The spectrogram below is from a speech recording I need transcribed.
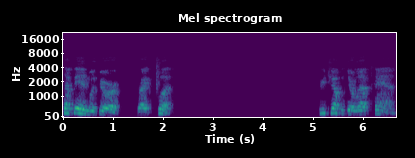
step in with your right foot. Reach up with your left hand.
